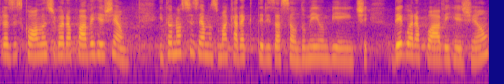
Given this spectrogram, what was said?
para as escolas de Guarapuava e região. Então, nós fizemos uma caracterização do meio ambiente de Guarapuava e região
